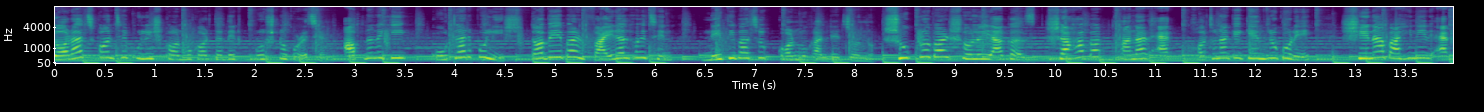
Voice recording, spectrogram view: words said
দরাজ কণ্ঠে পুলিশ কর্মকর্তাদের প্রশ্ন করেছেন, আপনারা কি কোটার পুলিশ? তবে এবার ভাইরাল হয়েছেন নেতিবাচক কর্মকাণ্ডের জন্য। শুক্রবার ষোলোই আগস্ট শাহবাগ থানার এক ঘটনাকে কেন্দ্র করে সেনাবাহিনীর এক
